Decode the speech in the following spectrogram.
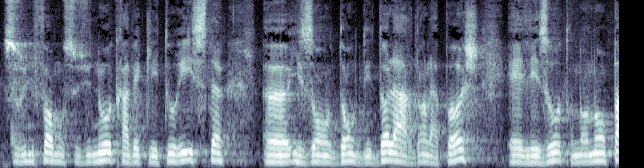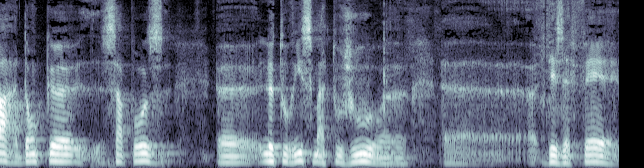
sous une forme ou sous une autre avec les touristes, euh, ils ont donc des dollars dans la poche et les autres n'en ont pas. Donc euh, ça pose, euh, le tourisme a toujours des effets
